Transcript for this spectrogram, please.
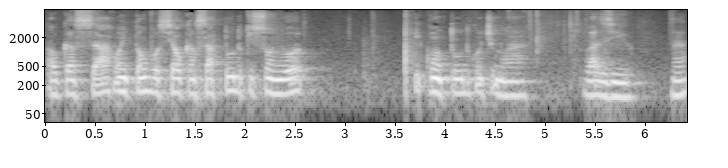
alcançar, ou então você alcançar tudo que sonhou e contudo continuar vazio, né?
